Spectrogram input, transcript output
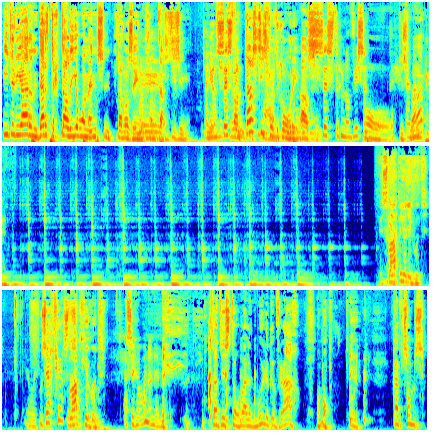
Ieder jaar een dertigtal jonge mensen. Dat was eigenlijk fantastisch. En ja, 60, Fantastisch voor de congregatie. 60 novissen. Oh, het is En dan- waar. Slapen jullie goed? Hoe zeg je? Slaapt je goed? Als ze gewonnen hebben. Dat is toch wel een moeilijke vraag om op te antwoorden. Ik heb soms,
